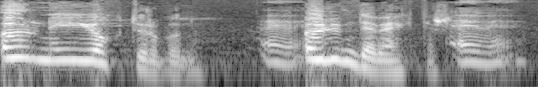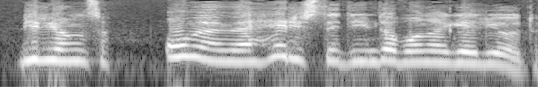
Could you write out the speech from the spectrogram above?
örneği yoktur bunun. Evet. Ölüm demektir. Evet. Bir yanılsa o meme her istediğimde bana geliyordu.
